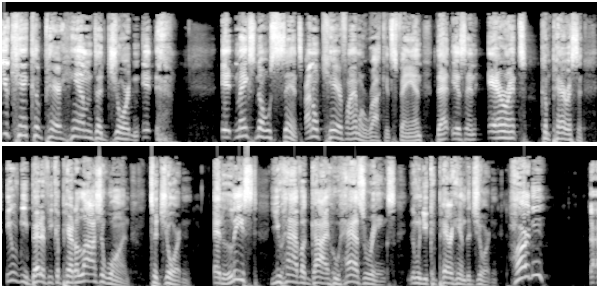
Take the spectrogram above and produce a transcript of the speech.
You can't compare him to Jordan. It, it makes no sense. I don't care if I'm a Rockets fan. That is an errant comparison. It would be better if you compared Olajuwon to Jordan. At least you have a guy who has rings when you compare him to Jordan. Harden? Uh,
